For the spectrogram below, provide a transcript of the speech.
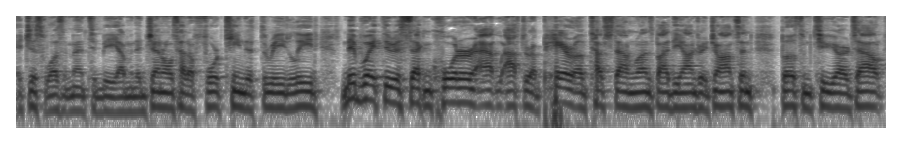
It just wasn't meant to be. I mean, the Generals had a 14 to 3 lead midway through the second quarter after a pair of touchdown runs by DeAndre Johnson, both from two yards out.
